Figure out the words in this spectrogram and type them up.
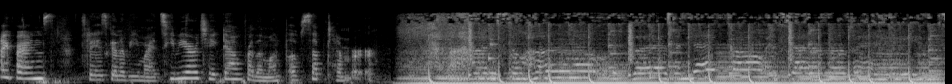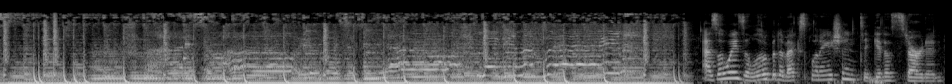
Hi friends! Today is going to be my TBR takedown for the month of September. As always, a little bit of explanation to get us started.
